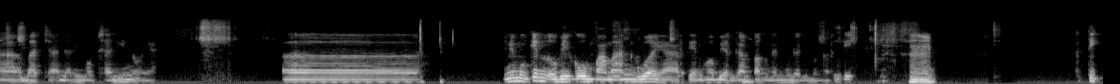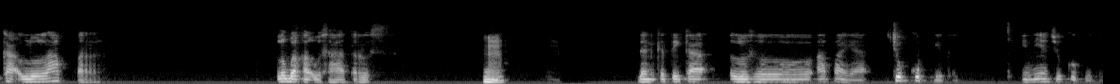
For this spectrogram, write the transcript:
uh, baca dari Bob Sadino ya. Uh, ini mungkin lebih keumpamaan gue ya artian gue biar gampang dan mudah dimengerti hmm. ketika lu lapar lu bakal usaha terus. Hmm. Dan ketika lu apa ya cukup gitu, ini yang cukup gitu,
